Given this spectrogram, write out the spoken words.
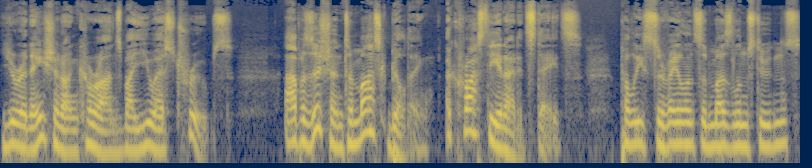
urination on Qurans by U.S. troops, opposition to mosque building across the United States, police surveillance of Muslim students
